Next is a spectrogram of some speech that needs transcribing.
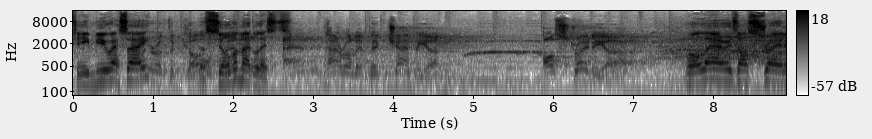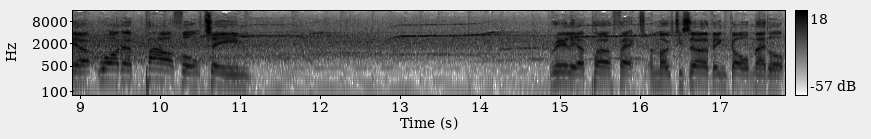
Team USA, the, the silver medal medalists. And Paralympic champion. Australia. Well, there is Australia. What a powerful team. Really a perfect and most deserving gold medal.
